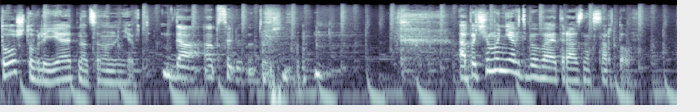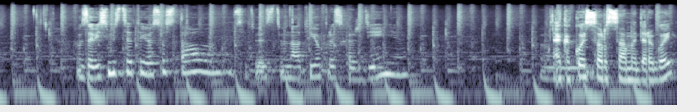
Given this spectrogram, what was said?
то, что влияет на цену на нефть. Да, абсолютно точно. А почему нефть бывает разных сортов? В зависимости от ее состава, соответственно, от ее происхождения. А какой сорт самый дорогой?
